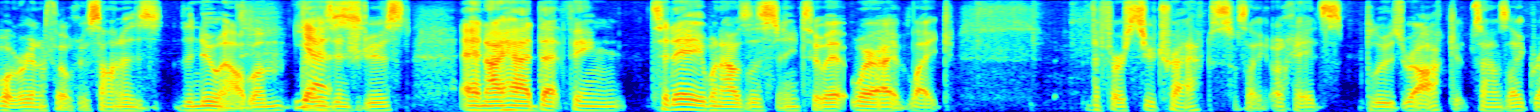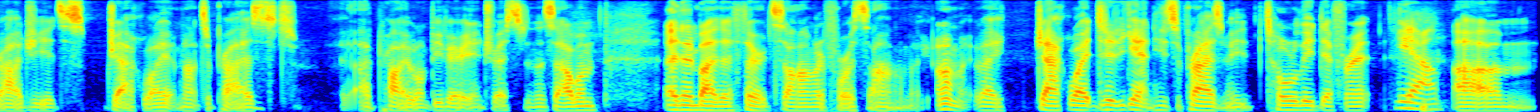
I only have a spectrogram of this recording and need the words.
what we're going to focus on is the new album that Yes. he's introduced. And I had that thing today when I was listening to it where I like the first two tracks was like, okay, it's blues rock. It sounds like garagey. It's Jack White. I'm not surprised. I probably won't be very interested in this album. And then by the third song or fourth song, I'm like, oh my, like Jack White did it again. He surprised me. Totally different. Yeah. Um,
